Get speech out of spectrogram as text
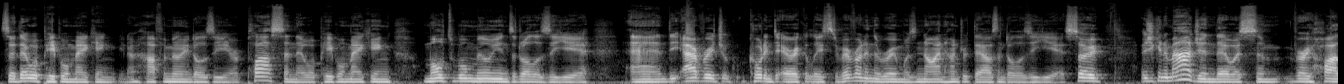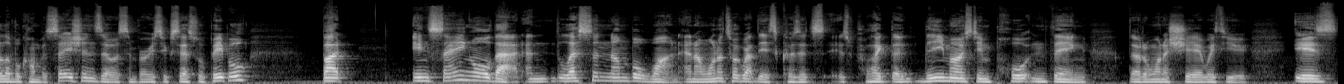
So there were people making, you know, half a million dollars a year plus, and there were people making multiple millions of dollars a year. And the average, according to Eric at least, of everyone in the room was $900,000 a year. So as you can imagine, there was some very high level conversations, there were some very successful people, but in saying all that, and lesson number one, and I want to talk about this because it's it's like the the most important thing that I want to share with you is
